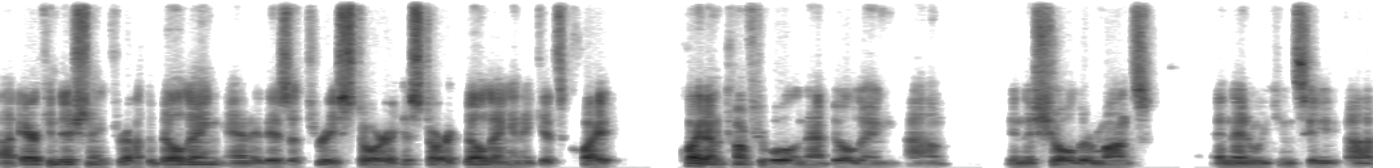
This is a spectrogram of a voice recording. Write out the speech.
uh, air conditioning throughout the building, and it is a three-story historic building, and it gets quite quite uncomfortable in that building um, in the shoulder months. And then we can see uh,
